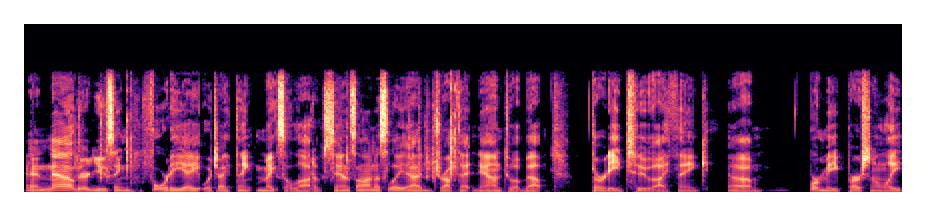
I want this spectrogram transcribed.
and now they're using 48, which I think makes a lot of sense. Honestly, I'd drop that down to about 32, I think. Um, for me personally.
